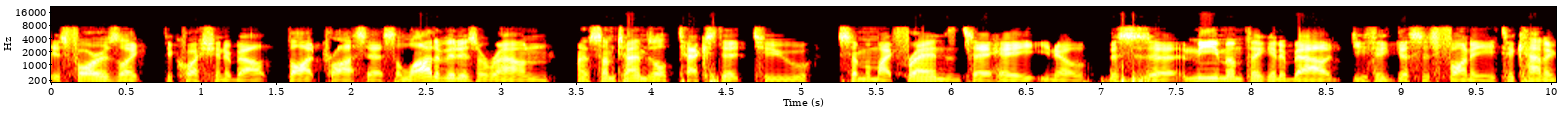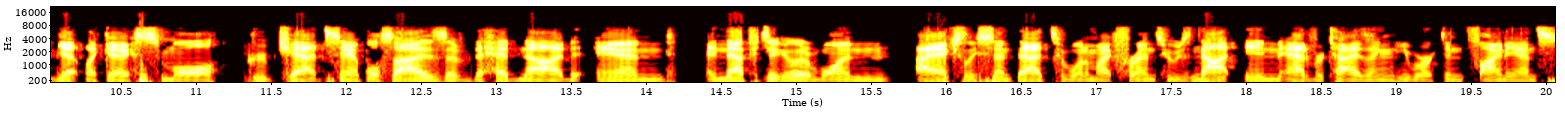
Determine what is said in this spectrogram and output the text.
as far as like the question about thought process, a lot of it is around uh, sometimes I'll text it to some of my friends and say, hey, you know, this is a meme I'm thinking about. Do you think this is funny? To kind of get like a small group chat sample size of the head nod. And in that particular one, I actually sent that to one of my friends who was not in advertising. He worked in finance.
